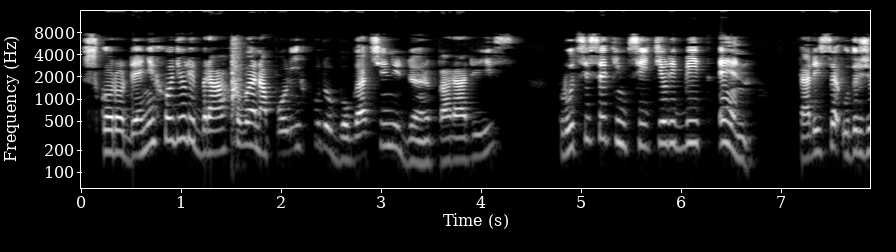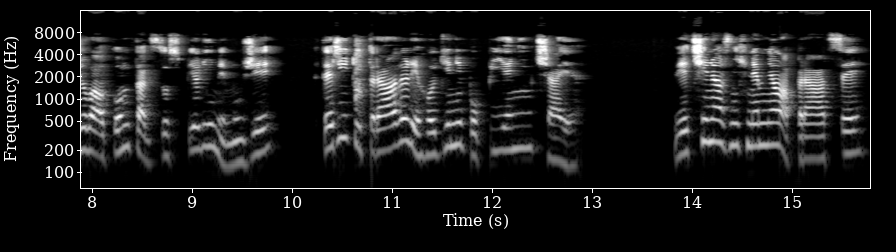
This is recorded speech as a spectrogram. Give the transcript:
Skoro denně chodili bráchové na polívku do bogačiny Den Paradis, kluci se tím cítili být in. Tady se udržoval kontakt s dospělými muži, kteří tu trávili hodiny popíjením čaje. Většina z nich neměla práci,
